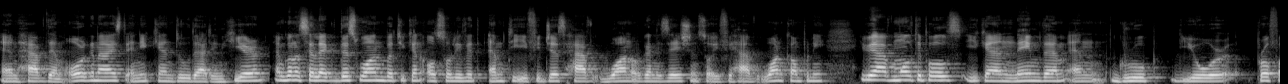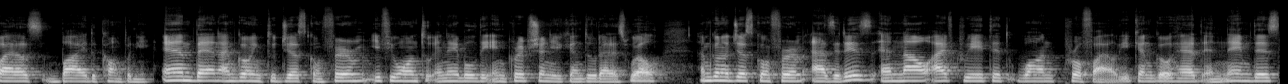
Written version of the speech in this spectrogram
and have them organized and you can do that in here. I'm going to select this one, but you can also leave it empty if you just have one organization. So if you have one company, if you have multiples, you can name them and group your profiles by the company. And then I'm going to just confirm. If you want to enable the encryption, you can do that as well. I'm gonna just confirm as it is. And now I've created one profile. You can go ahead and name this.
